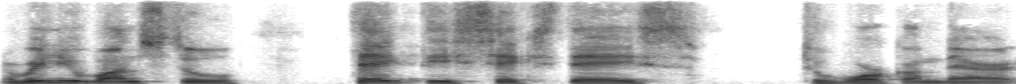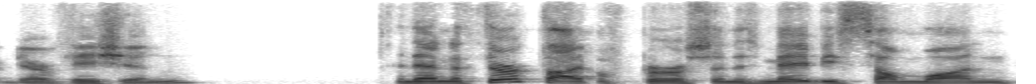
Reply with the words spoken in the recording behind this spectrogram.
and really wants to take these six days to work on their, their vision and then the third type of person is maybe someone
